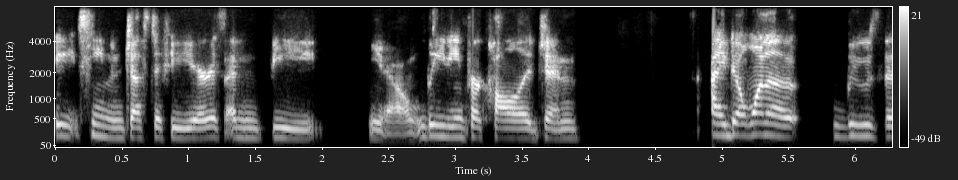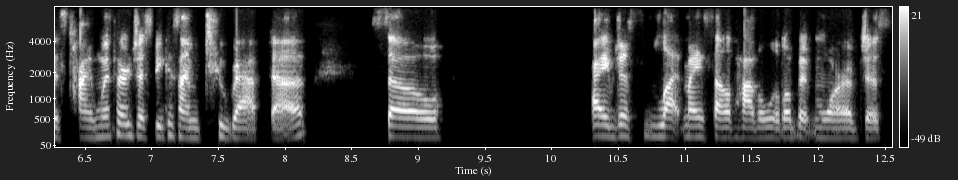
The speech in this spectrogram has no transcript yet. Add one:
18 in just a few years and be, you know, leaving for college. And I don't want to lose this time with her just because I'm too wrapped up. So I just let myself have a little bit more of just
